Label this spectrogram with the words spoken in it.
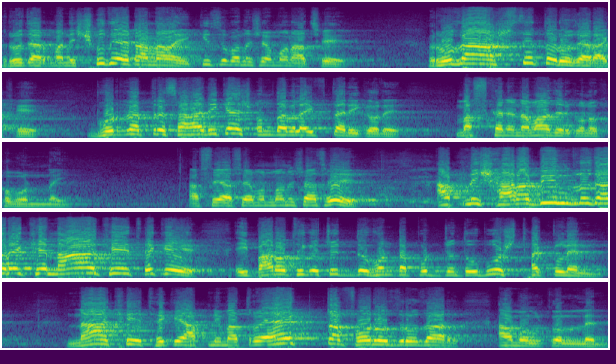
রোজার মানে শুধু এটা নয়, কিছু মানুষ এমন আছে। রোজা আসছে তো রোজা রাখে। ভোর রাত্রে সাহারি খায় সন্ধ্যাবেলা ইফতারি করে। মাঝখানে নামাজের কোনো খবর নাই। আছে আছে এমন মানুষ আছে? আপনি সারাদিন রোজা রেখে না খেয়ে থেকে এই বারো থেকে চোদ্দ ঘণ্টা পর্যন্ত উপোস থাকলেন। না খেয়ে থেকে আপনি মাত্র একটা ফরজ রোজার আমল করলেন।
